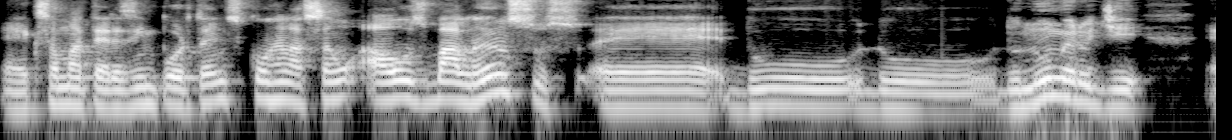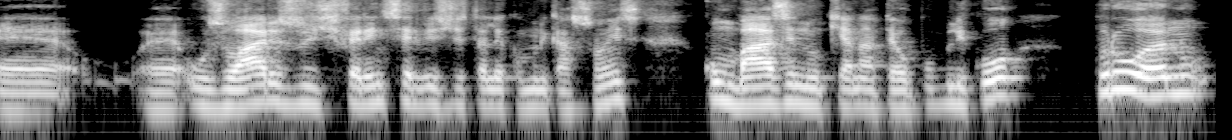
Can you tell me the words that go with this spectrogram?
é, que são matérias importantes com relação aos balanços é, do, do, do, número de é, é, usuários dos diferentes serviços de telecomunicações, com base no que a Anatel publicou para o ano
